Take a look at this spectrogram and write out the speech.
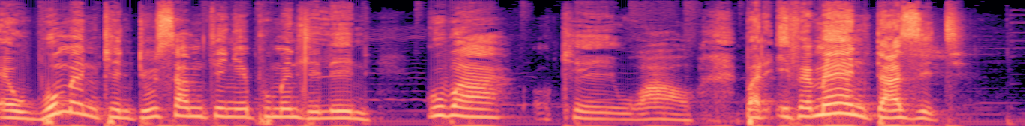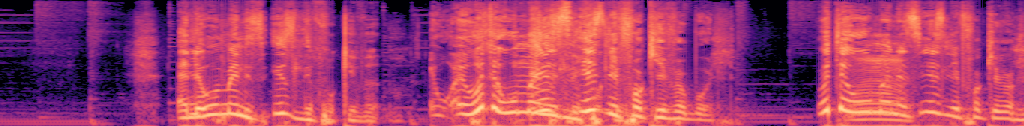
a woman can do something ephumendleleni, kuba okay, wow. But if a man does it, and the woman is easily forgivable with a woman it's Easily easily forgivable. With a woman it's easily forgivable.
